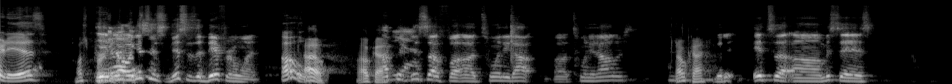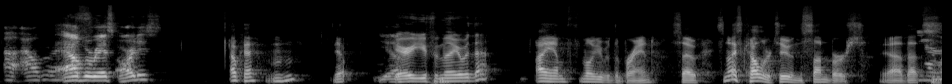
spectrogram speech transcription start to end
it is. That's Yeah, pretty. Yeah. no, this is this is a different one. Oh, Oh, okay. I picked Yeah. this up for uh twenty dollars. uh, twenty dollars. Okay. But it, it's a um. It says Uh, Alvarez. Alvarez artist. Okay. Mm-hmm. Yep. Yeah. Gary, you familiar with that? I am familiar with the brand, so it's a nice color too in the sunburst. Yeah, that's Yeah.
